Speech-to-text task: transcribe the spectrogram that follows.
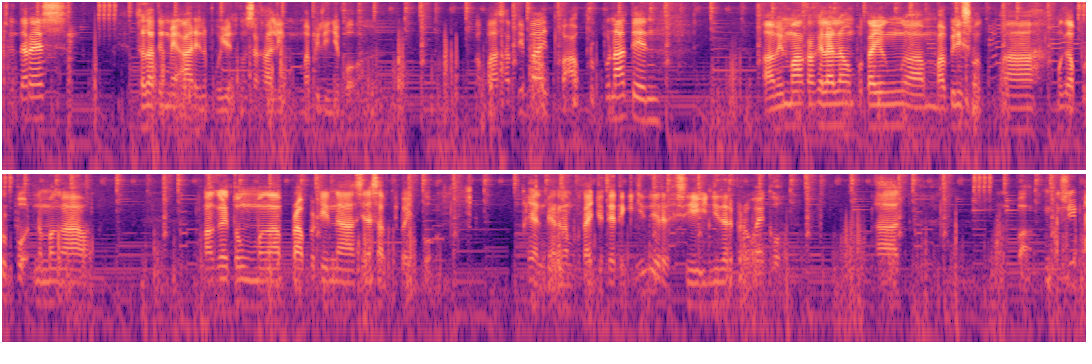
so the rest sa dating may-ari na po yun kung sakaling mabili nyo po. Pa-subdivide, pa-approve po natin. Uh, may mga kakilala naman po tayong uh, mabilis mag, uh, mag-approve po ng mga mga ganitong mga property na sinasubdivide po ayan meron na po tayo geodetic engineer si engineer Perueco at ano ba gusto nyo po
